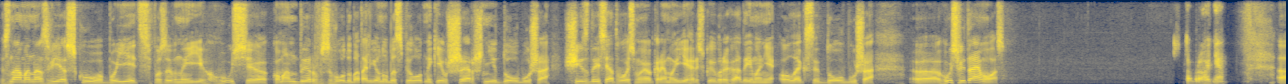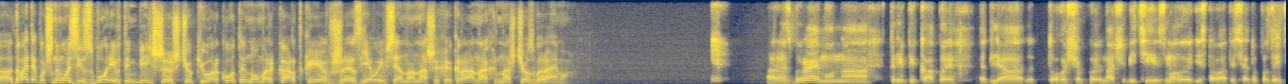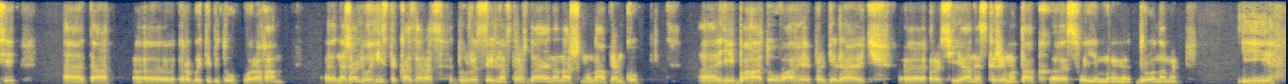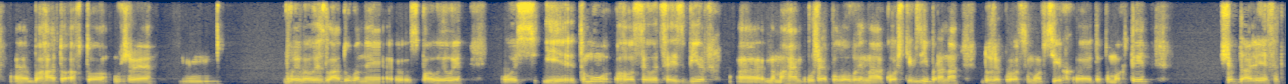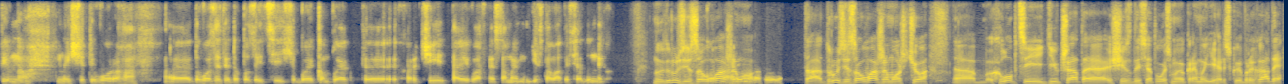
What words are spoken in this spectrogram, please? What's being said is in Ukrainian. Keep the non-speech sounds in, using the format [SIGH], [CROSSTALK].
З нами на зв'язку боєць позивний гусь, командир взводу батальйону безпілотників Шершні Довбуша 68-ї окремої єгерської бригади імені Олекси Довбуша. Е, Гусь, вітаємо вас. Доброго дня. Е, Давайте почнемо зі зборів. Тим більше, що QR-код і номер картки вже з'явився на наших екранах. На що збираємо? Е, Збираємо на три пікапи для того, щоб наші бійці змогли діставатися до позицій е, та е, робити біду ворогам. На жаль, логістика зараз дуже сильно страждає на нашому напрямку. Їй багато уваги приділяють росіяни, скажімо так, своїми дронами. І багато авто вже вивели з ладу, вони спалили. Ось і тому оголосили цей збір. Е, Намагаємо уже половина коштів зібрана. Дуже просимо всіх е, допомогти, щоб далі ефективно нищити ворога, е, довозити до позицій боєкомплект, харчі та й власне самим діставатися до них. Ну і друзі, зауважимо. Та друзі, зауважимо, що е, хлопці і дівчата 68-ї окремої єгерської бригади е,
